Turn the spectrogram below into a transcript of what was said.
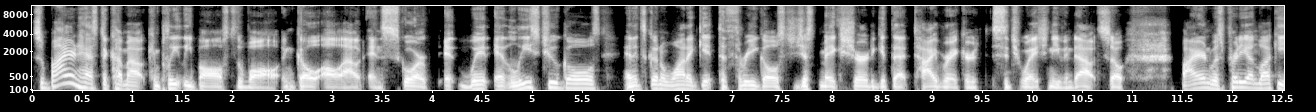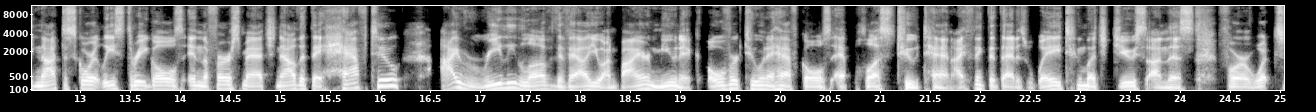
So Bayern has to come out completely balls to the wall and go all out and score at, at least two goals, and it's going to want to get to three goals to just make sure to get that tiebreaker situation evened out. So Bayern was pretty unlucky not to score at least three goals in the first match. Now that they have to, I really love the value on Bayern Munich over two and a half goals at plus 210. I think that that is way too much juice on this for what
